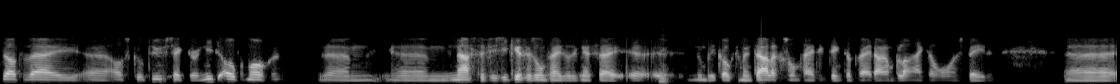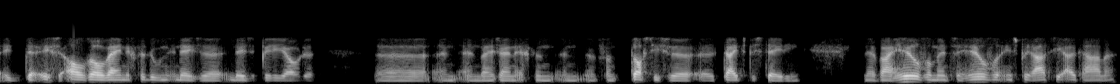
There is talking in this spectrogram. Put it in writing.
dat wij uh, als cultuursector niet open mogen. Um, um, naast de fysieke gezondheid, wat ik net zei, uh, noemde ik ook de mentale gezondheid. Ik denk dat wij daar een belangrijke rol in spelen. Er is al zo weinig te doen in deze, in deze periode. en, en wij zijn echt een, een, een fantastische tijdsbesteding waar heel veel mensen heel veel inspiratie uithalen.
